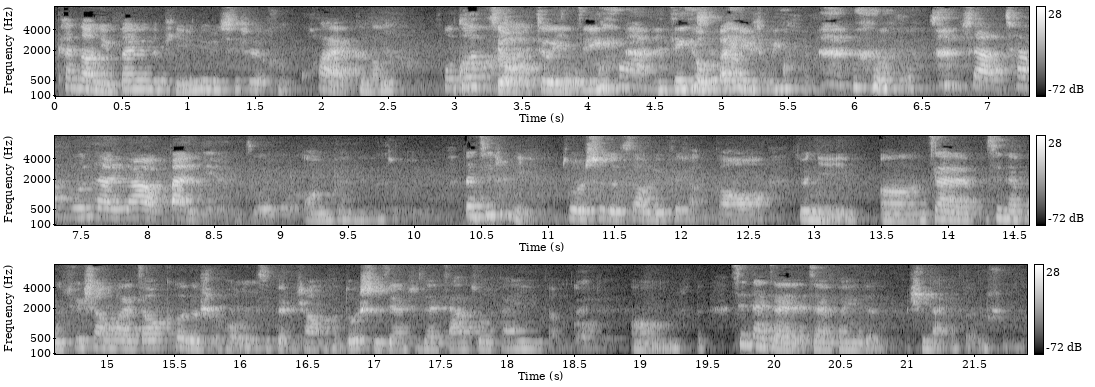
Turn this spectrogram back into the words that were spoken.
看到你翻译的频率其实很快，可能不多久就已经 已经有翻译出一本，差差不多现在应该要半年左右，嗯，半年左右。但其实你做事的效率非常高，就你嗯，在现在不去上外教课的时候，基本上很多时间是在家做翻译的，对，嗯。现在在在翻译的是哪一本书呢？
